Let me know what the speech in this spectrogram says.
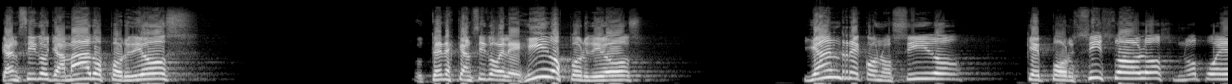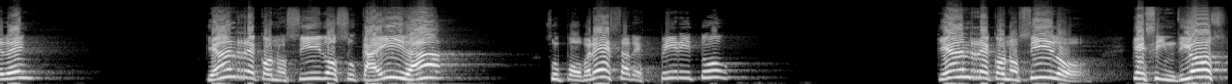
que han sido llamados por Dios, ustedes que han sido elegidos por Dios y han reconocido que por sí solos no pueden, que han reconocido su caída, su pobreza de espíritu, que han reconocido que sin Dios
